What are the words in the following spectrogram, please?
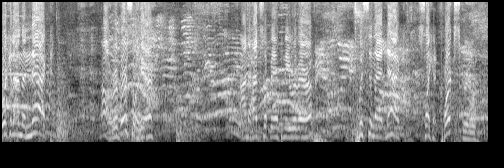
Working on the neck. Oh, reversal here. On the Hot Stuff Anthony Rivera. Twisting that neck just like a corkscrew.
